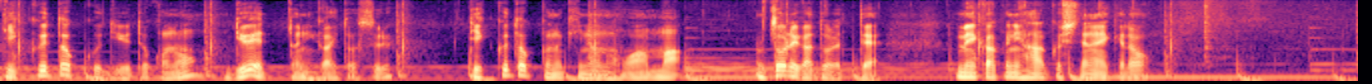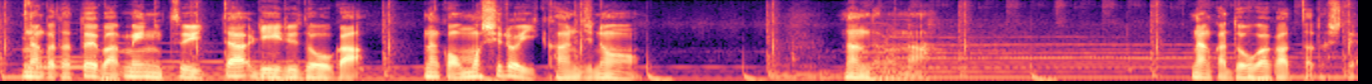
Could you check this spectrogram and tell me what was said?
？TikTok でいうとこのデュエットに該当する？TikTok の機能の方はまあどれがどれって明確に把握してないけどなんか例えば目についたリール動画なんか面白い感じのなんだろうななんか動画があったとして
